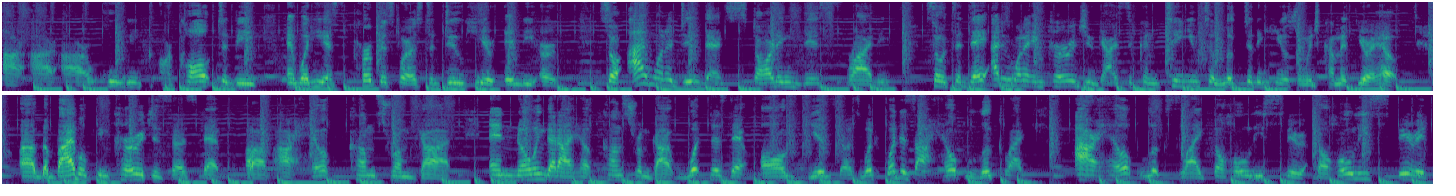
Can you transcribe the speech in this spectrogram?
our, our, our who we are called to be, and what He has purpose for us to do here in the earth. So I want to do that starting this Friday. So today, I just want to encourage you guys to continue to look to the hills from which cometh your help. Uh, the Bible encourages us that uh, our help comes from God. And knowing that our help comes from God, what does that all gives us? What what does our help look like? Our help looks like the Holy Spirit. The Holy Spirit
